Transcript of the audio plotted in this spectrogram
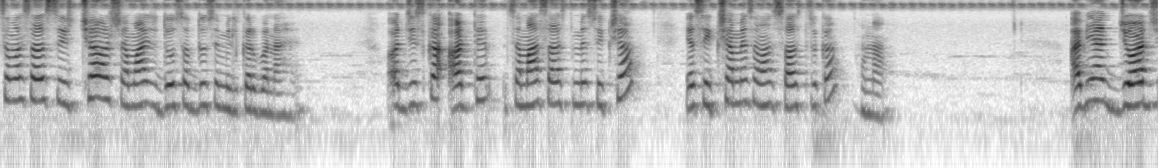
समाजशास्त्र, शिक्षा और समाज दो शब्दों से मिलकर बना है। और जिसका अर्थ है समाजशास्त्र में शिक्षा या शिक्षा में समाजशास्त्र का होना। अब यहाँ जॉर्ज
